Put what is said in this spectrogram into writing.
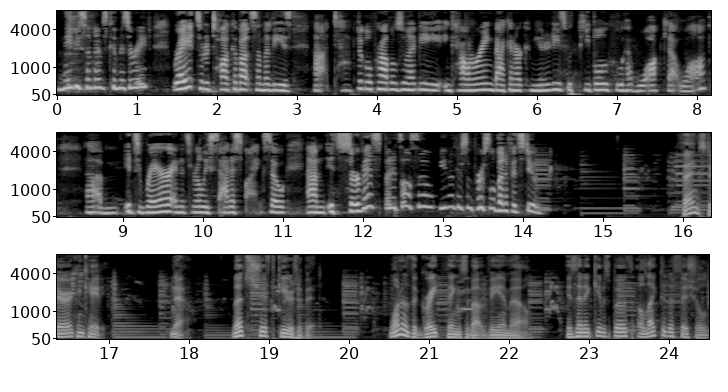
maybe sometimes commiserate, right? Sort of talk about some of these uh, tactical problems we might be encountering back in our communities with people who have walked that walk. Um, it's rare and it's really satisfying. So um, it's service, but it's also, you know, there's some personal benefits too. Thanks, Derrick and Katie. Now, let's shift gears a bit. One of the great things about VML is that it gives both elected officials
